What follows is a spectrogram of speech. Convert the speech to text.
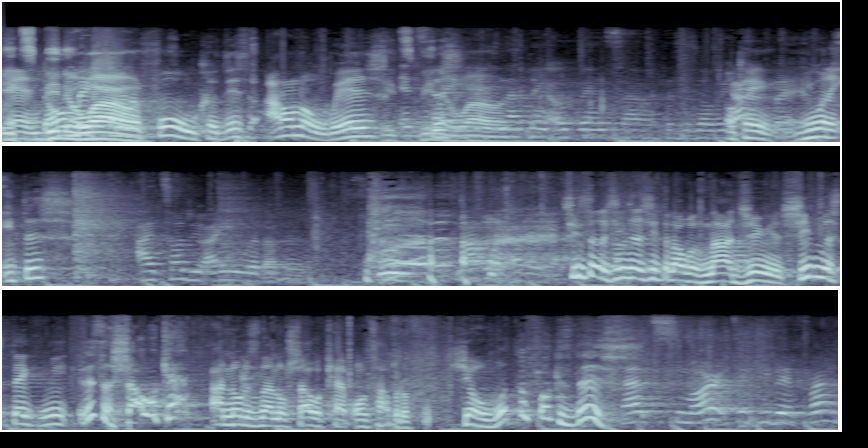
It's and been don't a make while. fun of the food, cause this I don't know where's. It's It's been this, a while. There's nothing open, so this is what we Okay, got. you wanna eat this? I told you I eat whatever. Not whatever. She said she said she thought I was Nigerian. She mistaked me. Is this a shower cap? I know there's not no shower cap on top of the food. Yo, what the fuck is this? That's smart to keep it fresh.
